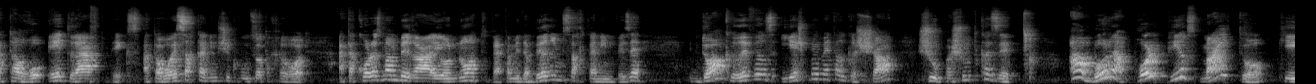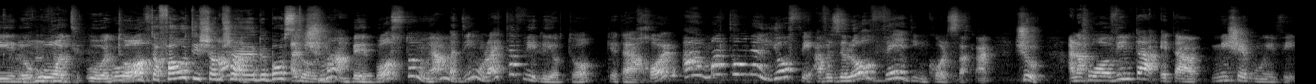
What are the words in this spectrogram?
אתה רואה draft picks, אתה רואה שחקנים של קבוצות אחרות, אתה כל הזמן ברעיונות, ואתה מדבר עם שחקנים וזה. דוק ריברס, יש באמת הרגשה שהוא פשוט כזה, אה בואנה, פול פירס, מה איתו? כאילו, הוא עוד הוא עוד הוא טוב? תפר אותי שם אה, בבוסטון. אז שמע, בבוסטון הוא היה מדהים, אולי תביא לי אותו, כי אתה יכול? אה, מה אתה אומר? יופי, אבל זה לא עובד עם כל שחקן. שוב, אנחנו אוהבים את מי שהוא הביא.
